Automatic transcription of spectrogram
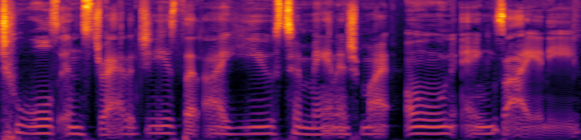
tools and strategies that I use to manage my own anxiety.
